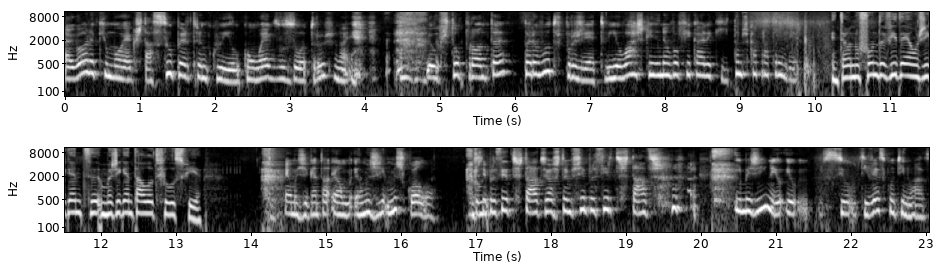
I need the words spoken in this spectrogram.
Agora que o meu ego está super tranquilo com o ego dos outros, não é? Eu estou pronta para outro projeto e eu acho que ainda não vou ficar aqui. Estamos cá para aprender. Então, no fundo, a vida é um gigante, uma gigante aula de filosofia. É uma gigante, é uma, é uma, uma escola. Estamos sempre a ser testados, eu acho que estamos sempre a ser testados. Imagina, eu, eu, se eu tivesse continuado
